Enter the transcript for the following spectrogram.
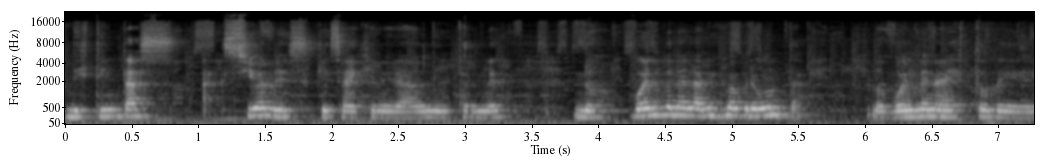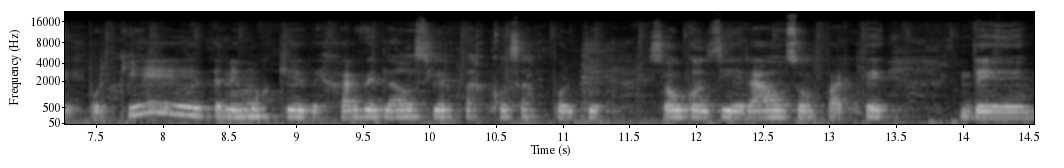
distintas acciones que se han generado en Internet nos vuelven a la misma pregunta. Nos vuelven a esto de por qué tenemos que dejar de lado ciertas cosas porque son considerados, son parte de,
